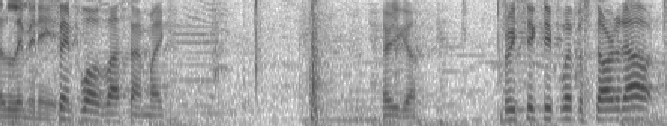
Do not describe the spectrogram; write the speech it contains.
eliminated. Same flow as last time, Mike. There you go. 360 flip to start it out.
